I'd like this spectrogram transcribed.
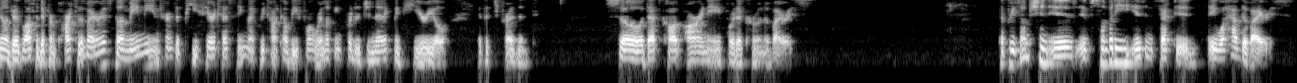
you know, there's lots of different parts of the virus, but mainly in terms of PCR testing, like we talked about before, we're looking for the genetic material if it's present. So that's called RNA for the coronavirus. The presumption is if somebody is infected, they will have the virus.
